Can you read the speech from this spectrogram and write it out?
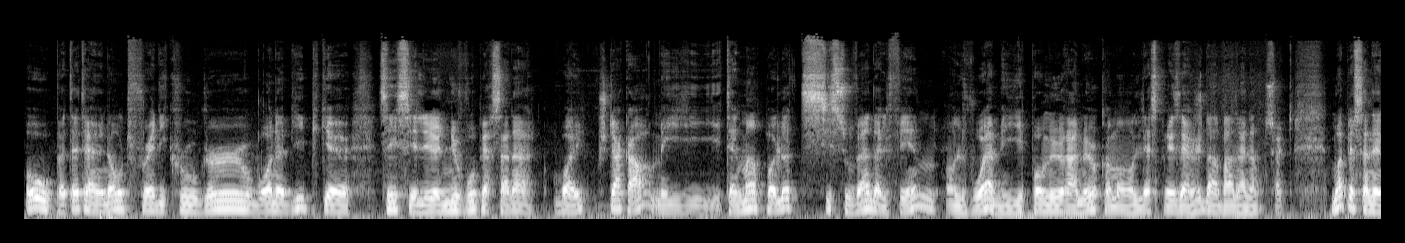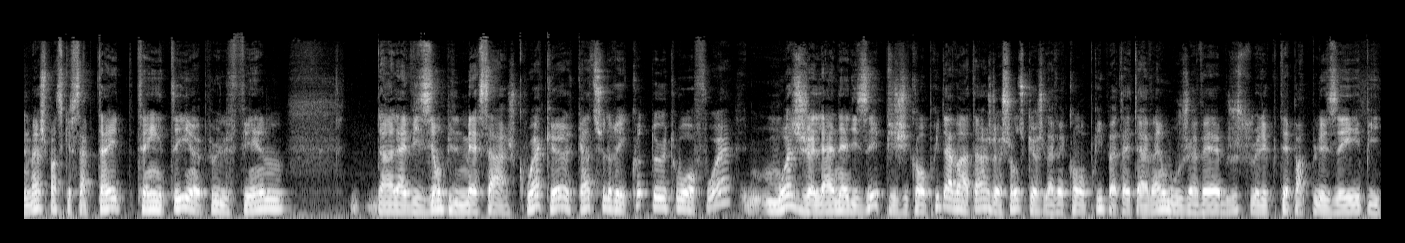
Oh, peut-être un autre Freddy Krueger, wannabe, puis que, tu sais, c'est le nouveau personnage. Oui, je suis d'accord, mais il est tellement pas là si souvent dans le film. On le voit, mais il est pas mur à mur comme on le laisse présager dans la bande-annonce. Moi, personnellement, je pense que ça a peut-être teinté un peu le film dans la vision puis le message. Quoique, quand tu le réécoutes deux, trois fois, moi, je l'ai analysé puis j'ai compris davantage de choses que je l'avais compris peut-être avant où j'avais juste, je l'écoutais par plaisir puis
